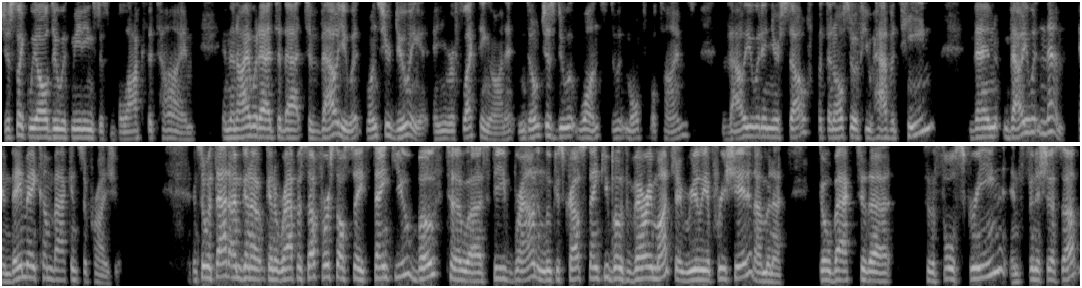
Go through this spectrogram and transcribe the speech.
just like we all do with meetings, just block the time. And then I would add to that to value it once you're doing it and you're reflecting on it. And don't just do it once, do it multiple times. Value it in yourself, but then also if you have a team, then value it in them. And they may come back and surprise you. And so with that, I'm gonna gonna wrap us up. First, I'll say thank you both to uh, Steve Brown and Lucas Kraus. Thank you both very much. I really appreciate it. I'm gonna go back to the to the full screen and finish us up.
